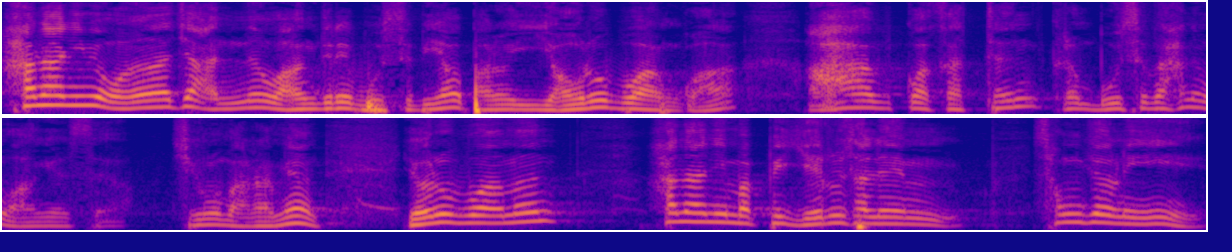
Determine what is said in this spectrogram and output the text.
하나님이 원하지 않는 왕들의 모습이요 바로 이 여로보암과 아합과 같은 그런 모습을 하는 왕이었어요. 지금으로 말하면 여로보암은 하나님 앞에 예루살렘 성전이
